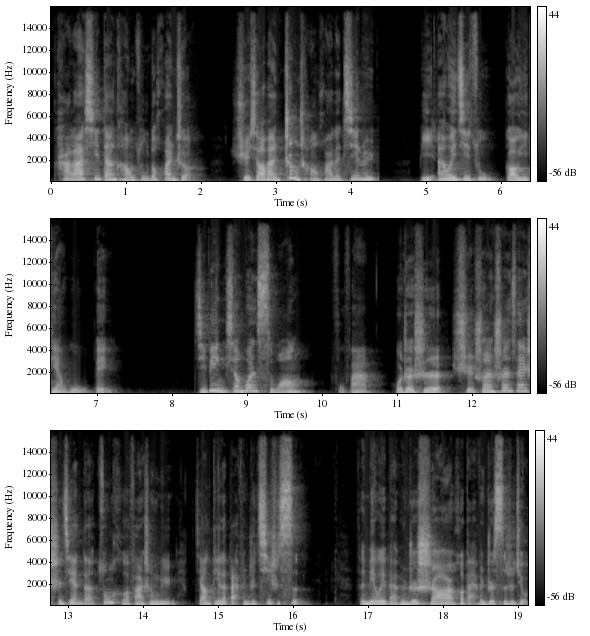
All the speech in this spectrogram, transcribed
卡拉西单抗组的患者血小板正常化的几率比安慰剂组高一点五五倍，疾病相关死亡、复发或者是血栓栓塞事件的综合发生率降低了百分之七十四。分别为百分之十二和百分之四十九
